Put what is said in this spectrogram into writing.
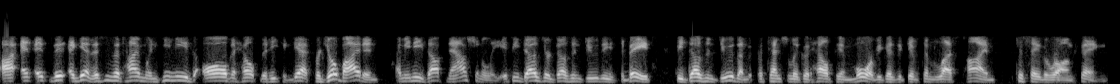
Uh, and it, again, this is a time when he needs all the help that he can get. For Joe Biden, I mean, he's up nationally. If he does or doesn't do these debates, if he doesn't do them, it potentially could help him more because it gives him less time to say the wrong thing.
